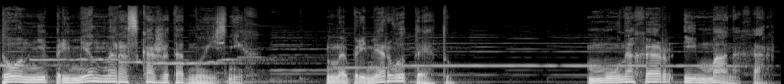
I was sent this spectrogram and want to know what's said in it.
то он непременно расскажет одну из них. Например, вот эту. Мунахар и Манахар –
